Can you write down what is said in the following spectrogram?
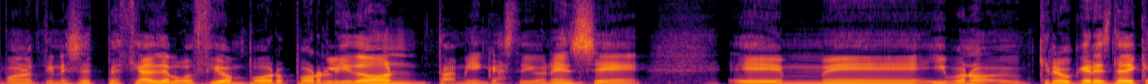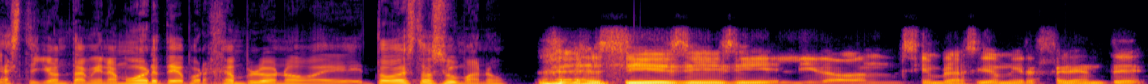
bueno, tienes especial devoción por, por Lidón, también castellonense. Em, eh, y bueno, creo que eres del Castellón también a muerte, por ejemplo, ¿no? Eh, todo esto suma, ¿no? sí, sí, sí. Lidón siempre ha sido mi referente.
